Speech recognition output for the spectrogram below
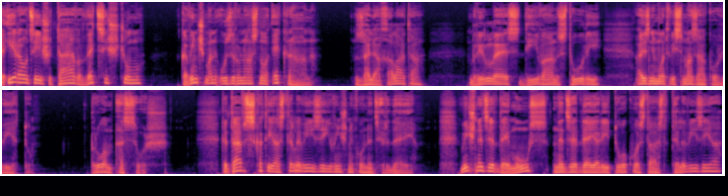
ka ieraudzīšu tēva vecišķumu, ka viņš mani uzrunās no ekrāna, zaļā halātā, brillēs, dīvāna stūrī, aizņemot vismazāko vietu, prom esošs. Kad tēvs skatījās televīziju, viņš neko nedzirdēja. Viņš nedzirdēja mūs, nedzirdēja arī to, ko stāsta televīzijā.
